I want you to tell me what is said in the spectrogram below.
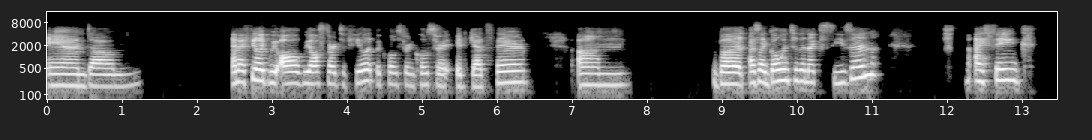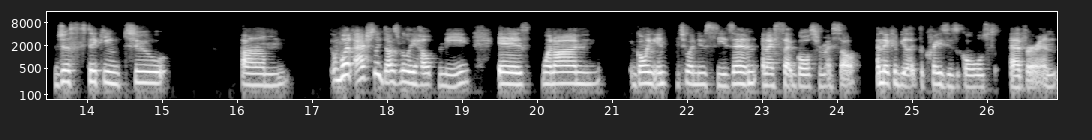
and um, and I feel like we all we all start to feel it the closer and closer it, it gets there. Um, but as I go into the next season, I think just sticking to um, what actually does really help me is when I'm going into a new season and I set goals for myself. And they could be like the craziest goals ever. And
